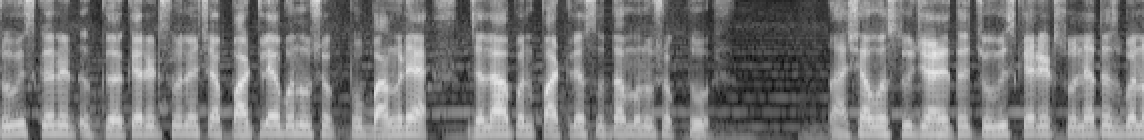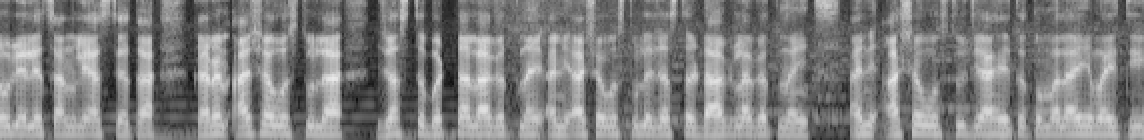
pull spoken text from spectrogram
चोवीस कॅरेट कॅरेट सोन्याच्या पाटल्या बनवू शकतो. बांगड्या ज्याला आपण पाटल्यासुद्धा म्हणू शकतो. अशा वस्तू ज्या आहेत चोवीस कॅरेट सोन्यातच बनवलेल्या चांगल्या असतात कारण अशा वस्तूला जास्त बट्टा लागत नाही आणि अशा वस्तूला जास्त डाग लागत नाही. आणि अशा वस्तू ज्या आहेत तुम्हाला हे माहिती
